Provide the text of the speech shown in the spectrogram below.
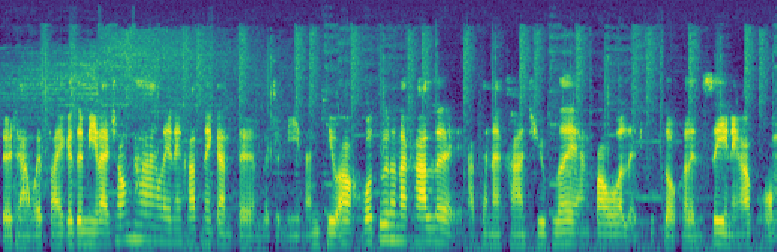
โดยทางเว็บไซต์ก็จะมีหลายช่องทางเลยนะครับในการเติมก็จะมีทั้ง QR code ทุกธนาคารเลยอปธนาคารชิปเพลย์อังเปาเลทคริปโตเคอเรนซีนะครับผม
